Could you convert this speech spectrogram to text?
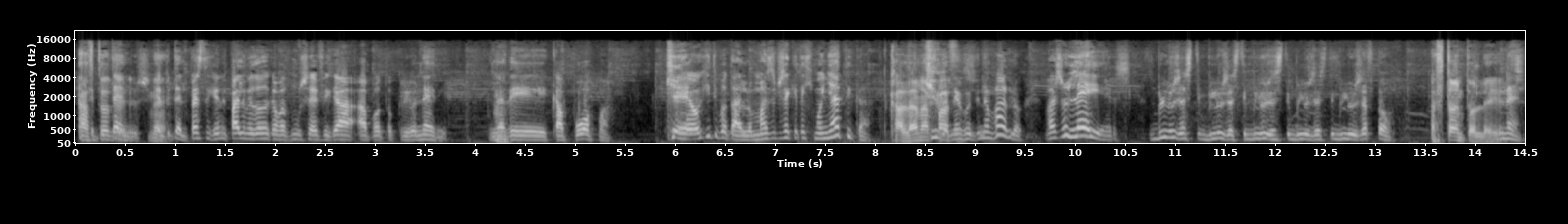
Αυτό δεν Επιτέλους, ναι. επιτέλους. Πες θα χιονίσει. Πάλι με 12 βαθμούς έφυγα από το κρυονέρι. Δηλαδή κάπου όπα. Και όχι τίποτα άλλο. Μάζεψα και τα χειμωνιάτικα. Καλά να και δεν πάθεις. έχω τι να βάλω. Βάζω layers. Μπλούζα στην μπλούζα, στην μπλούζα, στην μπλούζα, στην μπλούζα. Αυτό. Αυτό είναι το λέει. Ναι. έτσι.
